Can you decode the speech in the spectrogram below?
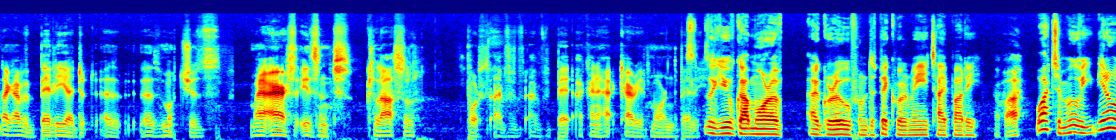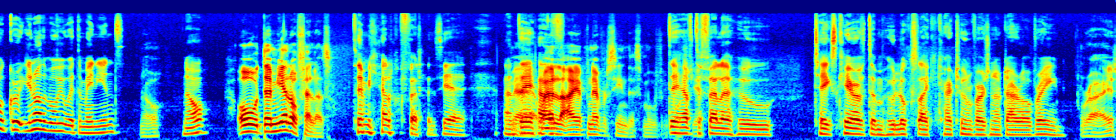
like I have a belly I d- as, as much as my arse isn't colossal, but I've I've be, I kind of carry it more in the belly. So you've got more of a Gru from Despicable Me type body. What? Watch a movie. You know Gru, you know the movie with the minions? No. No? Oh, them yellow fellas. Them yellow fellas, yeah. And yeah, they have well, I have never seen this movie. they have yeah. the fella who takes care of them who looks like a cartoon version of Dara Ó Briain. right.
